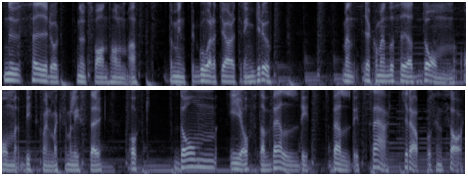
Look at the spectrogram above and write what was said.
Nu säger då Knut Svanholm att de inte går att göra till en grupp. Men jag kommer ändå säga de om bitcoin-maximalister och de är ofta väldigt, väldigt säkra på sin sak.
